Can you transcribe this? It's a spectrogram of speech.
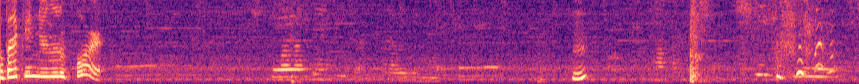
Go back in your little fort. Hmm?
